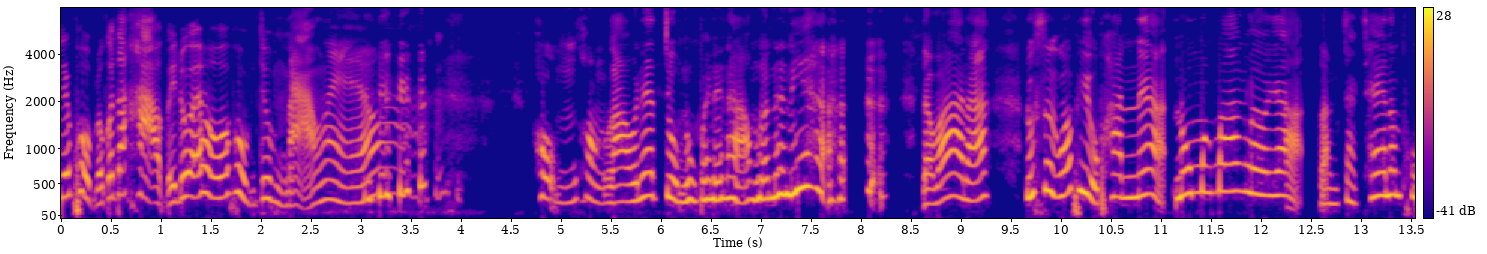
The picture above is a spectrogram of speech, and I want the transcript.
แล้วผมเราก็จะขาวไปด้วยเพราะว่าผมจุ่มน้ำแล้วอะผมของเราเนี่ยจุ่มลงไปในน้ำแล้วนะเนี่ย แต่ว่านะ รู้สึกว่าผิวพรรณเนี่ยนุ่มมากๆเลยอะหลังจากแช่น้ำพุ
